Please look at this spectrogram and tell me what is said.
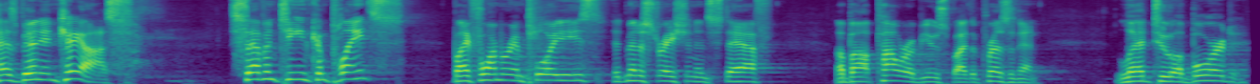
has been in chaos. 17 complaints by former employees, administration, and staff about power abuse by the president led to a board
